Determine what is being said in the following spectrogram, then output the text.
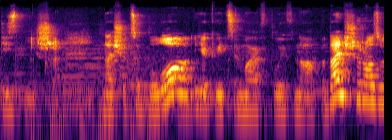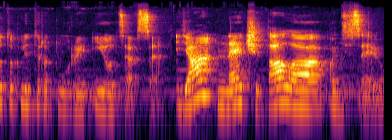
пізніше. На що це було, який це має вплив на подальший розвиток літератури, і оце все. Я не читала Одіссею.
